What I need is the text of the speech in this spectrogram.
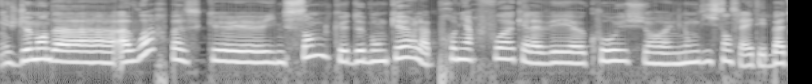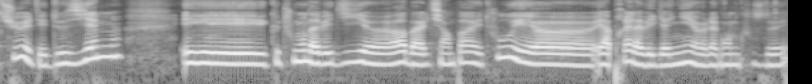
Je demande à, à, voir parce que il me semble que de bon cœur, la première fois qu'elle avait couru sur une longue distance, elle a été battue, elle était deuxième et que tout le monde avait dit euh, ah bah elle tient pas et tout. Et, euh, et après elle avait gagné euh, la grande course de haie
